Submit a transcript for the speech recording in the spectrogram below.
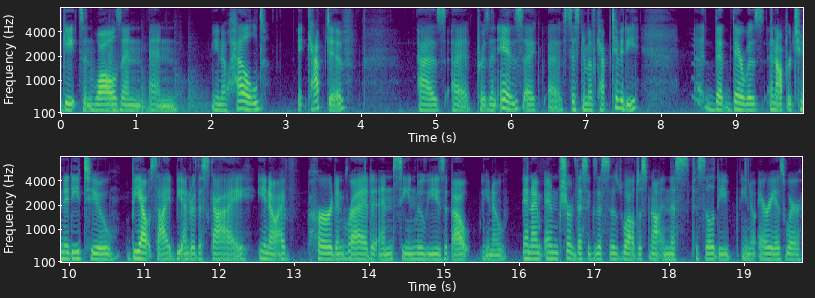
gates and walls and, and you know, held captive as a prison is, a, a system of captivity, that there was an opportunity to be outside, be under the sky. You know, I've heard and read and seen movies about, you know, and I'm, I'm sure this exists as well, just not in this facility, you know, areas where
